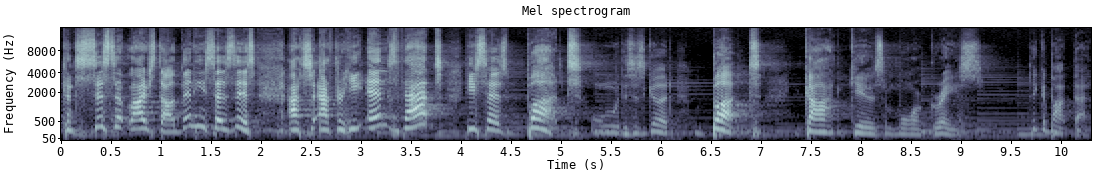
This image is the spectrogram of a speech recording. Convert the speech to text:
consistent lifestyle. Then he says this after he ends that, he says, But, oh, this is good, but God gives more grace. Think about that.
